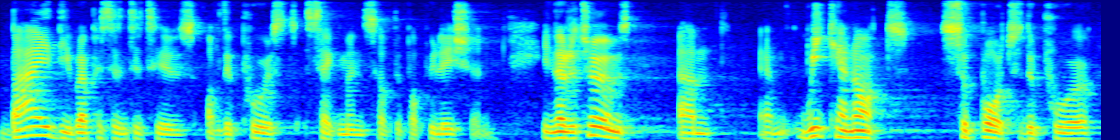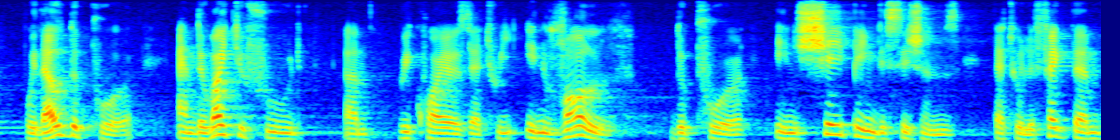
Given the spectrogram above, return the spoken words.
by the representatives of the poorest segments of the population. In other terms, um, um, we cannot support the poor without the poor, and the right to food um, requires that we involve the poor in shaping decisions that will affect them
